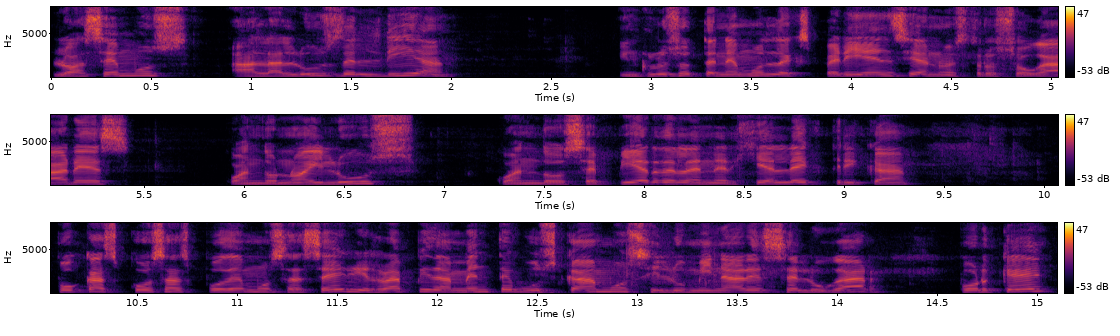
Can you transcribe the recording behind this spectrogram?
lo hacemos a la luz del día. Incluso tenemos la experiencia en nuestros hogares cuando no hay luz, cuando se pierde la energía eléctrica, pocas cosas podemos hacer y rápidamente buscamos iluminar ese lugar. ¿Por qué?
